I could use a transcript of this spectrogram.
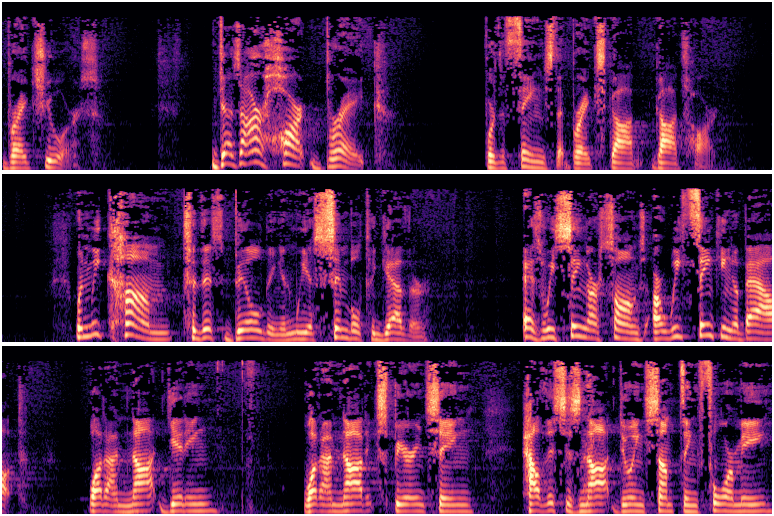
breaks yours. Does our heart break for the things that breaks God, God's heart? When we come to this building and we assemble together, as we sing our songs, are we thinking about what I'm not getting, what I'm not experiencing, how this is not doing something for me?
